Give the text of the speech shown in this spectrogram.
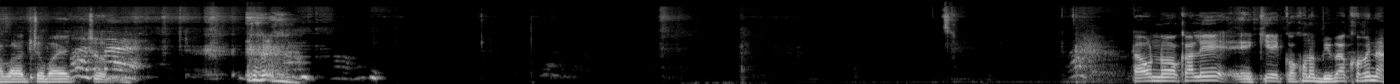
আবার সবাই তাও নকালে কে কি, কখনো বিভাগ হবে না?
